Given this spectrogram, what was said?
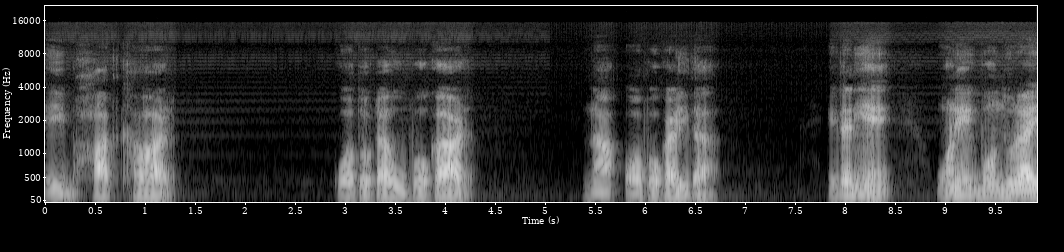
এই ভাত খাওয়ার কতটা উপকার না অপকারিতা, এটা নিয়ে অনেক বন্ধুরাই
